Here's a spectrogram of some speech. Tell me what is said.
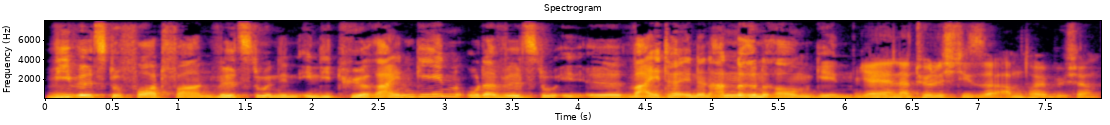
wie willst du fortfahren? Willst du in, den, in die Tür reingehen oder willst du äh, weiter in einen anderen Raum gehen? Ja, ja, natürlich diese Abenteuerbücher.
